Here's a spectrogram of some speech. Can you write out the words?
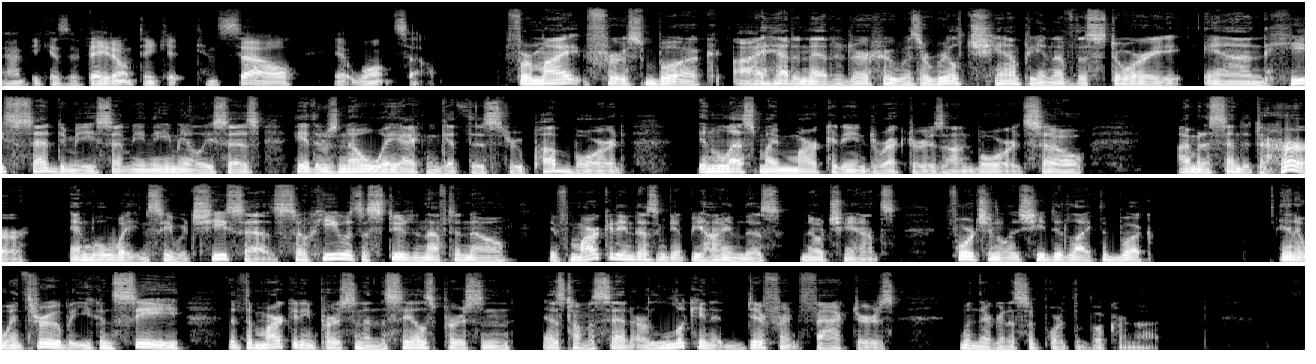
Uh, because if they don't think it can sell, it won't sell. For my first book, I had an editor who was a real champion of the story. And he said to me, he sent me an email. He says, Hey, there's no way I can get this through Pubboard unless my marketing director is on board. So I'm going to send it to her and we'll wait and see what she says. So he was astute enough to know if marketing doesn't get behind this, no chance. Fortunately, she did like the book and it went through, but you can see that the marketing person and the salesperson, as Thomas said, are looking at different factors when they're going to support the book or not.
